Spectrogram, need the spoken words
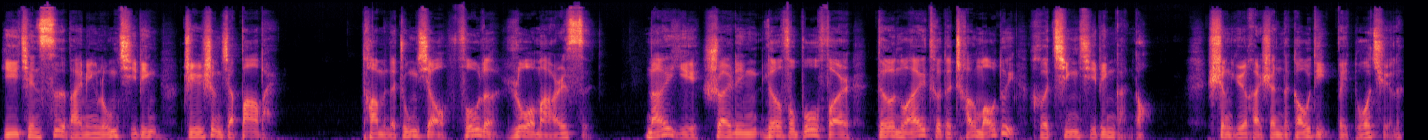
一千四百名龙骑兵只剩下八百，他们的中校弗勒落马而死，乃以率领勒夫波弗尔德诺埃特的长矛队和轻骑兵赶到，圣约翰山的高地被夺取了，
